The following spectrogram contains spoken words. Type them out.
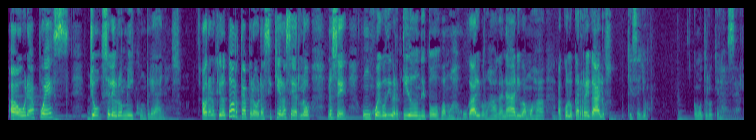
Ahora pues yo celebro mi cumpleaños ahora no quiero torta, pero ahora sí quiero hacerlo, no sé, un juego divertido donde todos vamos a jugar y vamos a ganar y vamos a, colocar regalos, qué sé yo, como tú lo quieras hacer.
